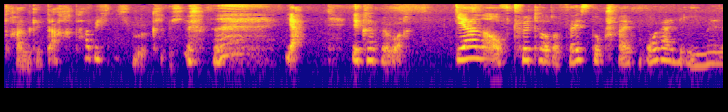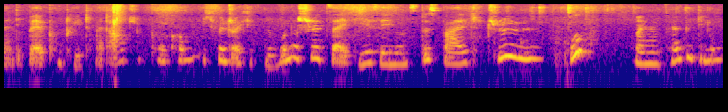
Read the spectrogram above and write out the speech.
dran gedacht habe ich nicht wirklich. ihr könnt mir aber auch gerne auf Twitter oder Facebook schreiben oder eine E-Mail an die bell.readmyarchive.com. Ich wünsche euch jetzt eine wunderschöne Zeit. Wir sehen uns bis bald. Tschüss. Uh, mein Fernbedienung.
